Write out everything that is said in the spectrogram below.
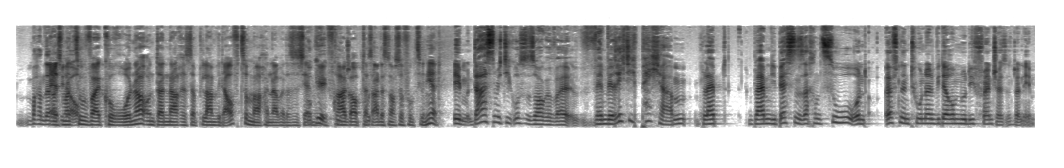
machen dann auch Erstmal zu, weil Corona und danach ist der Plan wieder aufzumachen, aber das ist ja Okay, die Frage, gut, ob das alles noch so funktioniert. Eben, da ist nämlich die große Sorge, weil wenn wir richtig Pech haben, bleibt, bleiben die besten Sachen zu und öffnen tun dann wiederum nur die Franchise-Unternehmen.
